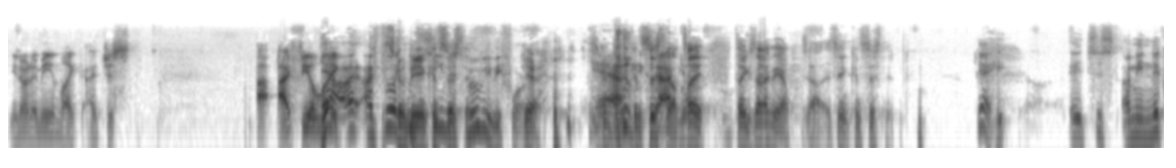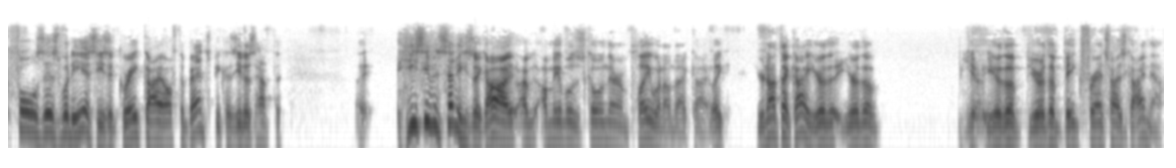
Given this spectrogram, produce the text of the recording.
You know what I mean? Like I just I, I feel like yeah, I, I feel it's like gonna be we've seen this inconsistent. movie before. Yeah. yeah, inconsistent. I'll tell you, tell you exactly how it plays out. It's inconsistent. Yeah, he. It's just. I mean, Nick Foles is what he is. He's a great guy off the bench because he doesn't have to. uh, He's even said it. He's like, oh, I, I'm- I'm able to just go in there and play when I'm that guy. Like, you're not that guy. You're the. You're the. You're, you're the. You're the big franchise guy now.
